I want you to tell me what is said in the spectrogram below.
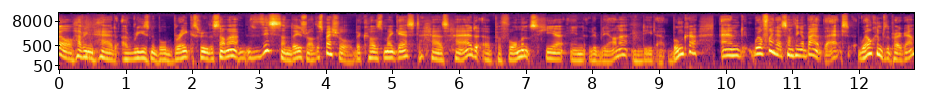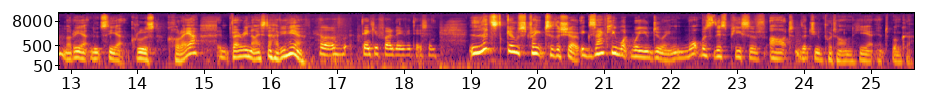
Well, having had a reasonable break through the summer, this Sunday is rather special because my guest has had a performance here in Ljubljana, indeed at Bunker, and we'll find out something about that. Welcome to the program, Maria Lucia Cruz Correa. Very nice to have you here. Hello, thank you for the invitation. Let's go straight to the show. Exactly what were you doing? What was this piece of art that you put on here at Bunker?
